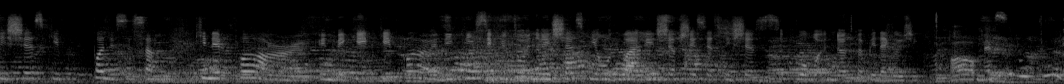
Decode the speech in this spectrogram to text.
richesse qui est pas nécessairement, qui n'est pas une béquille, qui n'est pas un défi, c'est plutôt une richesse, puis on doit aller chercher cette richesse pour notre pédagogie. Oh, merci beaucoup.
